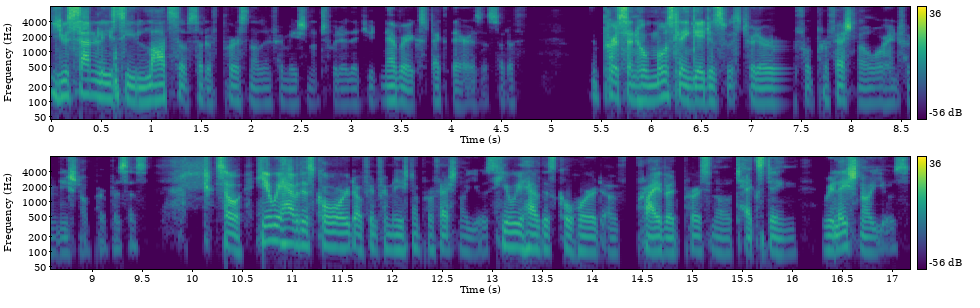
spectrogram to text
you suddenly see lots of sort of personal information on Twitter that you'd never expect there as a sort of person who mostly engages with Twitter for professional or informational purposes. So here we have this cohort of informational professional use. Here we have this cohort of private, personal texting, relational use.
